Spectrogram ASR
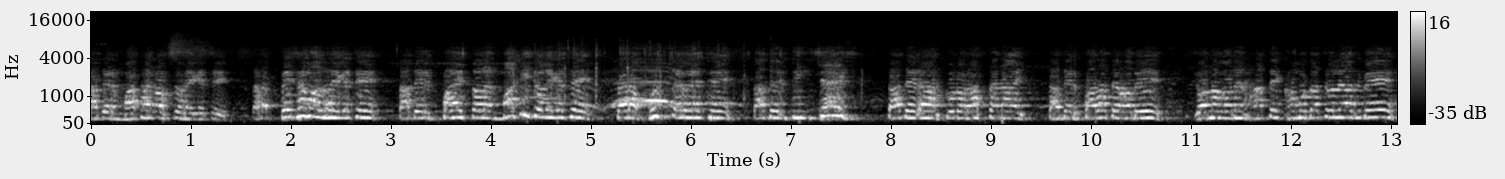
তাদের মাথা নষ্ট হয়ে গেছে, তারা বেসামাল হয়ে গেছে, তাদের পায়ের তলার মাটি চলে গেছে, তারা বুঝতে পেরেছে, তাদের দিন শেষ। তাদের আর কোনো রাস্তা নাই। তাদের পালাতে হবে। জনগণের হাতে ক্ষমতা চলে আসবে।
